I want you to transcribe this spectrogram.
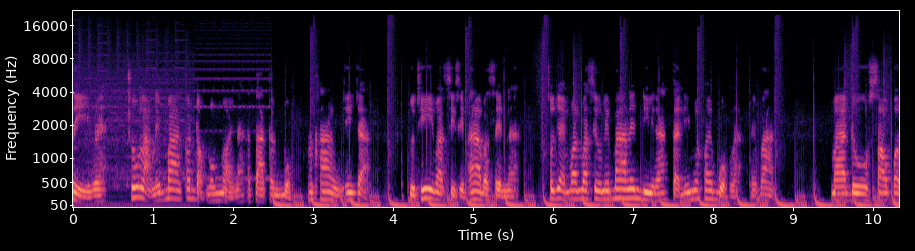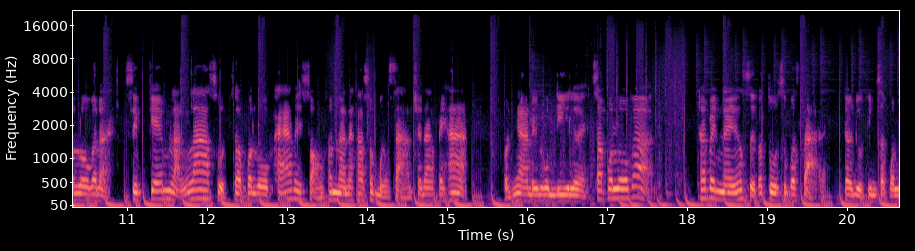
4เว้ยช่วงหลังในบ้านก็ดรอปลงหน่อยนะอัตราการบวกค่อนข้างที่จะ อยู่ที่มา 45%นะส่วนใหญ่บอลบราซิลในบ้านเล่นดีนะ แต่นี่ไม่ค่อยบวกนะในบ้าน มาดูเซาเปโลกันหน่อย 10 เกมหลังล่าสุดเซาเปโลแพ้ไป 2 เท่านั้นนะครับ เสมอ 3 ชนะไป 5 ผลงานโดยรวมดีเลยเซาเปโลก็ถ้าเป็นในหนังสือการ์ตูนซูเปอร์สตาร์จะอยู่ทีมเซาเปโล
